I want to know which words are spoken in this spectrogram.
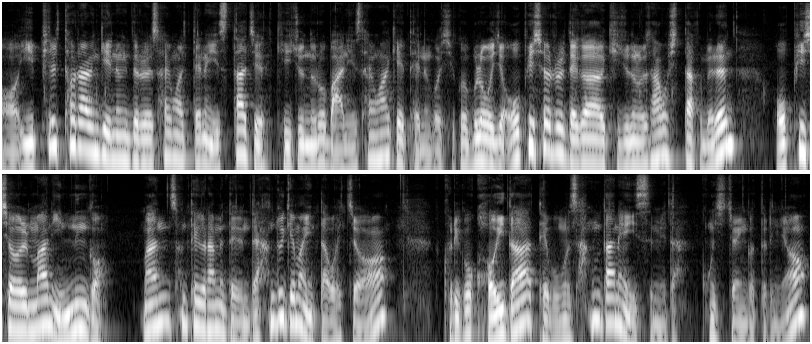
어, 이 필터라는 기능들을 사용할 때는 이 스타즈 기준으로 많이 사용하게 되는 것이고 물론 이제 오피셜을 내가 기준으로 사고 싶다 그러면은 official만 있는 것만 선택을 하면 되는데 한두 개만 있다고 했죠. 그리고 거의 다 대부분 상단에 있습니다. 공식적인 것들은요.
